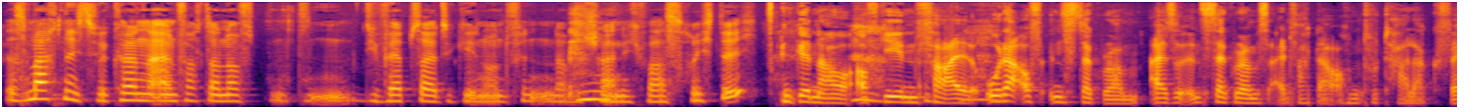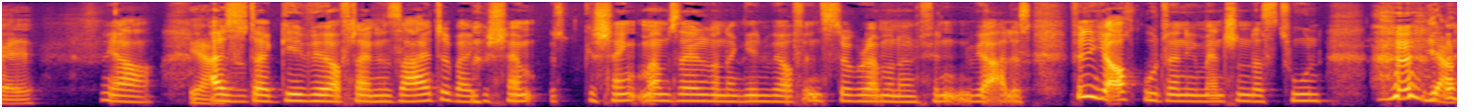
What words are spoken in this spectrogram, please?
Das macht nichts. Wir können einfach dann auf die Webseite gehen und finden da wahrscheinlich was, richtig? Genau, auf jeden Fall. Oder auf Instagram. Also Instagram ist einfach da auch ein totaler Quell. Ja. ja. Also da gehen wir auf deine Seite bei Geschenk Geschenkmamsell und dann gehen wir auf Instagram und dann finden wir alles. Finde ich auch gut, wenn die Menschen das tun. Ja,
